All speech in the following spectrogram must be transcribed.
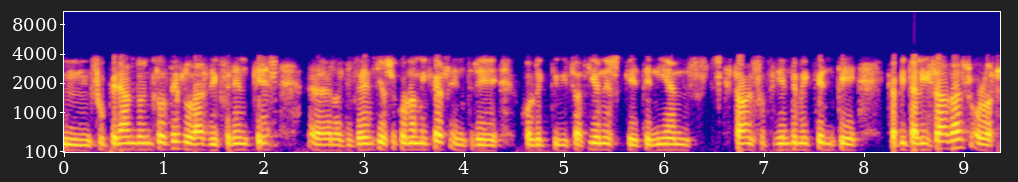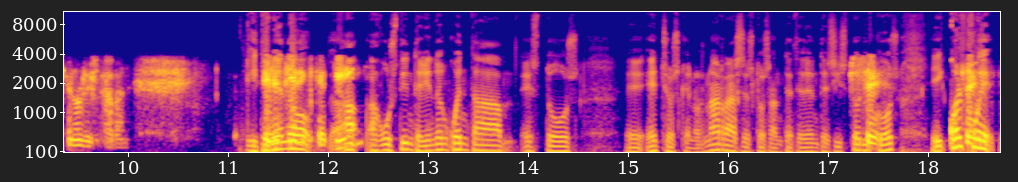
mm, superando entonces las diferentes eh, las diferencias económicas entre colectivizaciones que tenían que estaban suficientemente capitalizadas o las que no le estaban. Y teniendo, Agustín, teniendo en cuenta estos eh, hechos que nos narras, estos antecedentes históricos, ¿y ¿cuál fue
